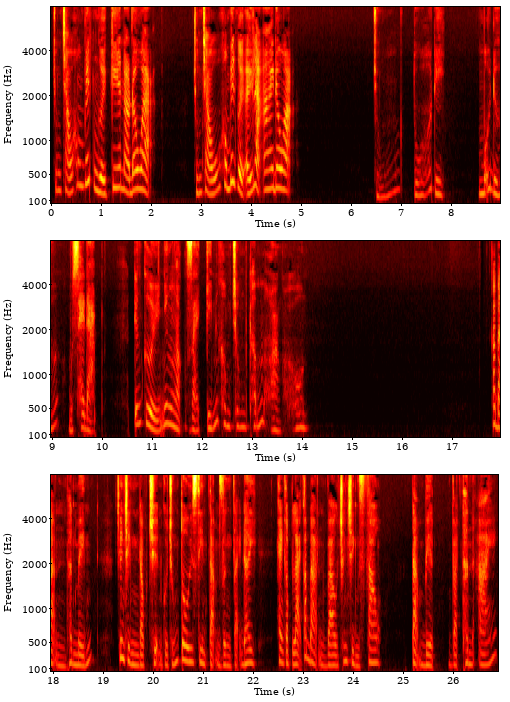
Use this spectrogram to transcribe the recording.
Chúng cháu không biết người kia nào đâu ạ. À. Chúng cháu không biết người ấy là ai đâu ạ. Chúng túa đi, mỗi đứa một xe đạp. Tiếng cười như ngọc dài kín không trung thẫm hoàng hôn. Các bạn thân mến, chương trình đọc truyện của chúng tôi xin tạm dừng tại đây. Hẹn gặp lại các bạn vào chương trình sau. Tạm biệt và thân ái.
